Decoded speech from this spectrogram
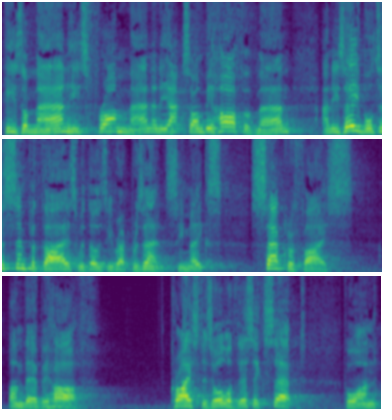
He's a man, he's from man, and he acts on behalf of man and he's able to sympathize with those he represents. He makes sacrifice on their behalf. Christ is all of this except for one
